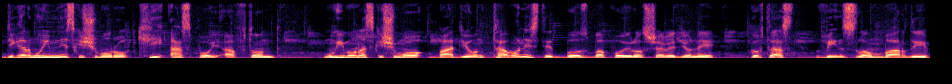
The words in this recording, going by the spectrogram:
Дигар муҳим нест ки шуморо кӣ аз пой афтонд? Муҳим он аст ки шумо баъди он тавонистед боз ба пой рост шавед ё не? Гуфтааст винс ломбарди.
